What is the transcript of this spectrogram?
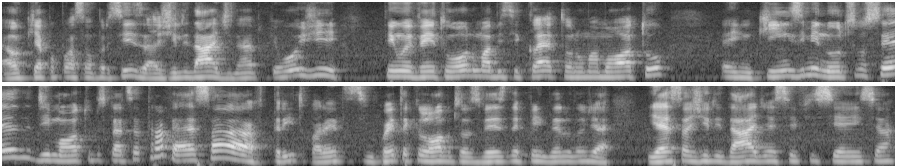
é o que a população precisa, agilidade, né? Porque hoje tem um evento ou numa bicicleta ou numa moto, em 15 minutos você, de moto bicicleta, você atravessa 30, 40, 50 quilômetros, às vezes, dependendo de onde é. E essa agilidade, essa eficiência,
